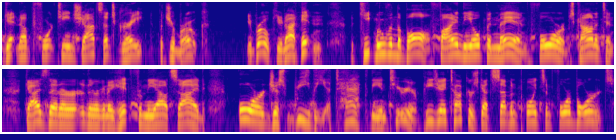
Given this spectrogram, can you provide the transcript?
Getting up 14 shots, that's great, but you're broke. You're broke. You're not hitting. Keep moving the ball. Find the open man. Forbes, Connaughton, guys that are that are going to hit from the outside, or just really attack the interior. PJ Tucker's got seven points and four boards.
